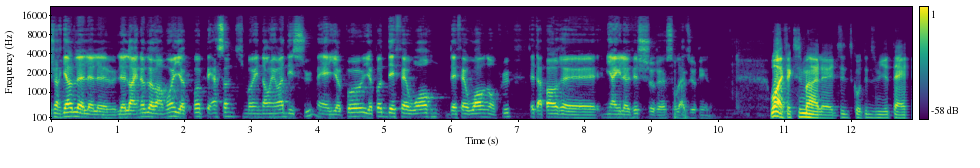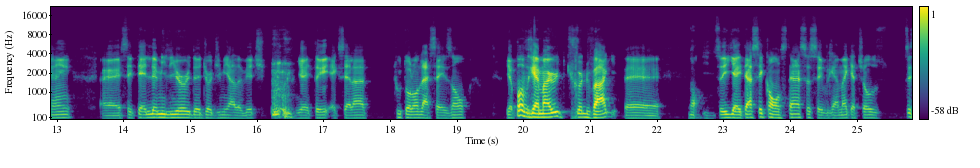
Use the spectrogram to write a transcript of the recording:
je regarde le, le- le- le line-up devant moi, il n'y a pas personne qui m'a énormément déçu, mais il n'y a pas, il y a pas d'effet wow, wow non plus, peut-être à part euh, Mihailovic sur, euh, sur la durée. Ouais, effectivement, là, du côté du milieu de terrain, euh, c'était le milieu de Georgi Mihalovic. il a été excellent tout au long de la saison. Il n'y a pas vraiment eu de creux de vague. Non. il, a été assez constant. Ça, c'est vraiment quelque chose. C'est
